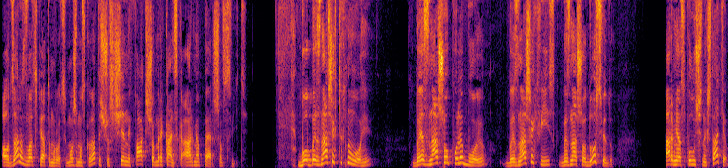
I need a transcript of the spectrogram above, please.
А от зараз, в 25-му році, можемо сказати, що ще не факт, що американська армія перша в світі. Бо без наших технологій, без нашого поля бою, без наших військ, без нашого досвіду армія Сполучених Штатів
